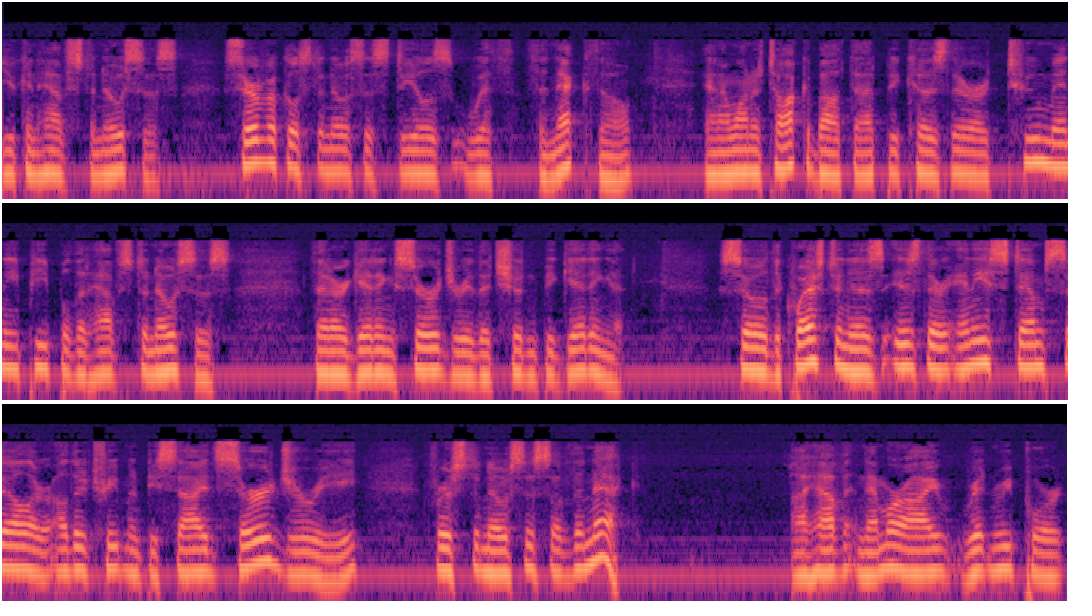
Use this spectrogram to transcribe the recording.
you can have stenosis. Cervical stenosis deals with the neck, though, and I want to talk about that because there are too many people that have stenosis that are getting surgery that shouldn't be getting it. So the question is Is there any stem cell or other treatment besides surgery for stenosis of the neck? I have an MRI written report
